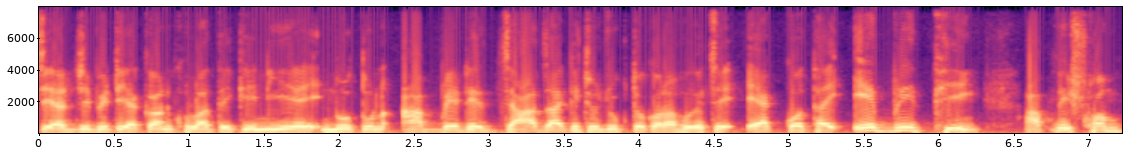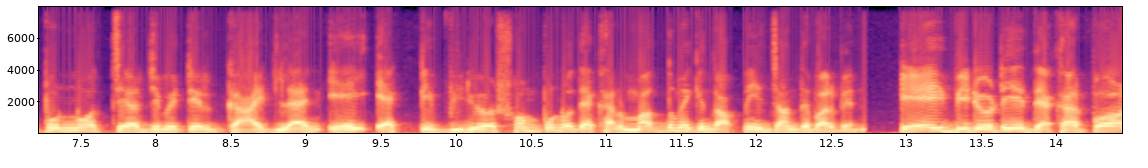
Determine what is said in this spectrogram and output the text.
চ্যাট জিবিটি অ্যাকাউন্ট খোলা থেকে নিয়ে নতুন আপডেটে যা যা কিছু যুক্ত করা হয়েছে, এক কথায় এভরিথিং আপনি সম্পূর্ণ চ্যাট জিবিটির গাইডলাইন এই একটি ভিডিও সম্পূর্ণ দেখার মাধ্যমে কিন্তু আপনি জানতে পারবেন। এই ভিডিওটি দেখার পর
